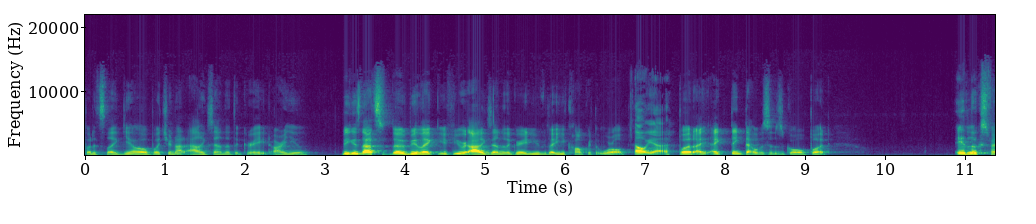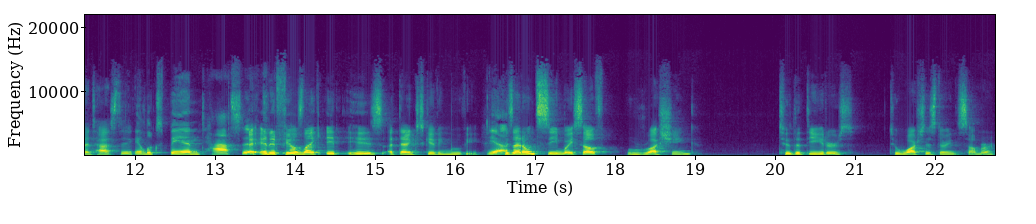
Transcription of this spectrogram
But it's like, yo, but you're not Alexander the Great, are you? Because that's that would be like if you were Alexander the Great, you'd be like you conquered the world. Oh yeah. But I, I think that was his goal. But it looks fantastic. It looks fantastic. And it feels like it is a Thanksgiving movie. Yeah. Because I don't see myself rushing to the theaters to watch this during the summer.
